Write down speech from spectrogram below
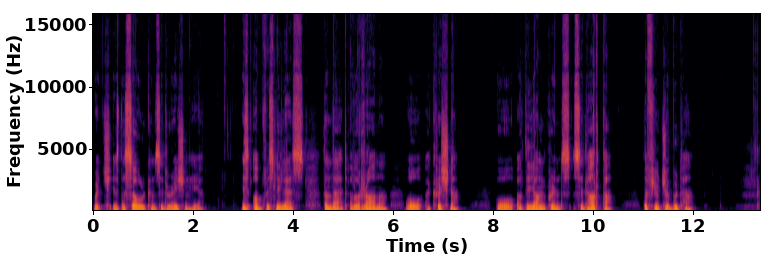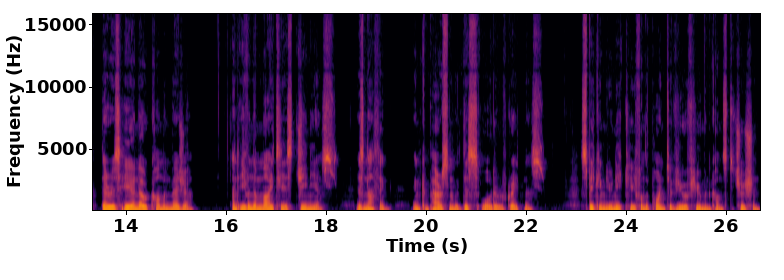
which is the sole consideration here, is obviously less than that of a Rama or a Krishna, or of the young prince Siddhartha, the future Buddha. There is here no common measure, and even the mightiest genius is nothing in comparison with this order of greatness. Speaking uniquely from the point of view of human constitution,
